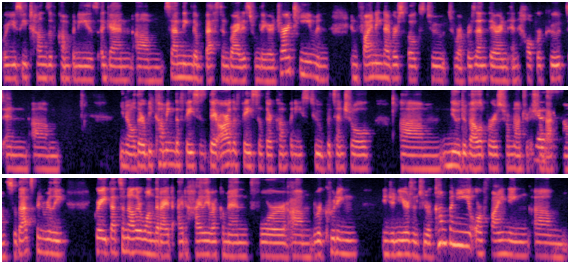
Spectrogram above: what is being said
where you see tons of companies again um, sending the best and brightest from their HR team and and finding diverse folks to to represent there and, and help recruit and um, you know they're becoming the faces. They are the face of their companies to potential um, new developers from non-traditional yes. backgrounds. So that's been really great. That's another one that I'd, I'd highly recommend for um, recruiting engineers into your company or finding um,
